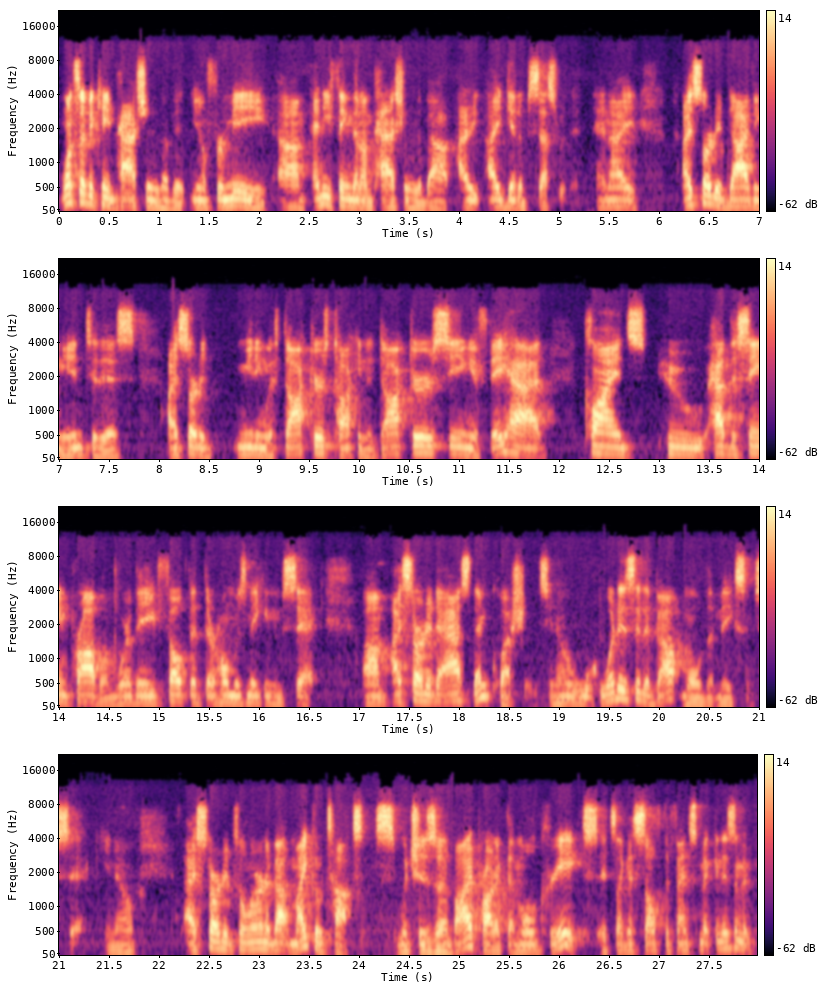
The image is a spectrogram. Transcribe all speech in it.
once I became passionate of it, you know, for me, um, anything that I'm passionate about, I, I get obsessed with it. And I, I started diving into this. I started meeting with doctors, talking to doctors, seeing if they had clients who had the same problem where they felt that their home was making them sick. Um, I started to ask them questions. You know, what is it about mold that makes them sick? You know, I started to learn about mycotoxins, which is a byproduct that mold creates. It's like a self defense mechanism. It,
